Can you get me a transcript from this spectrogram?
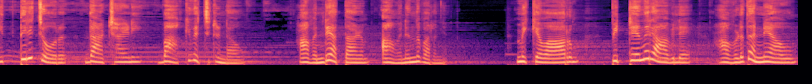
ഇത്തിരി ചോറ് ദാക്ഷായണി ബാക്കി വെച്ചിട്ടുണ്ടാവും. അവന്റെ അത്താഴം അവനെന്ന് പറഞ്ഞു. മിക്കവാറും പിറ്റേന്ന് രാവിലെ അവൾ തന്നെയാവും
